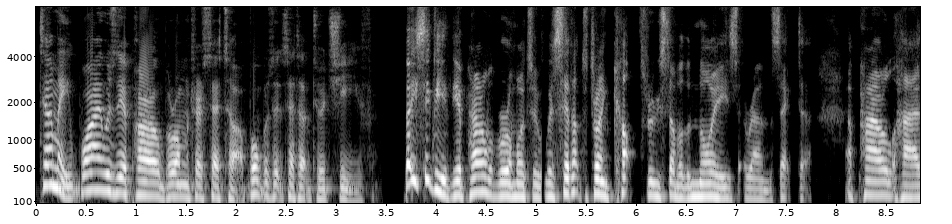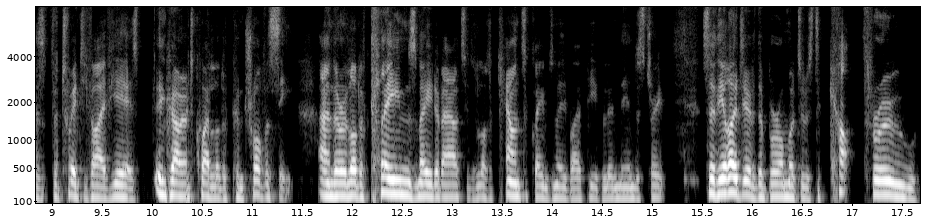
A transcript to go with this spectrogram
Tell me, why was the apparel barometer set up? What was it set up to achieve? Basically, the apparel barometer was set up to try and cut through some of the noise around the sector. Apparel has, for 25 years, encouraged quite a lot of controversy, and there are a lot of claims made about it, a lot of counterclaims made by people in the industry. So, the idea of the barometer was to cut through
